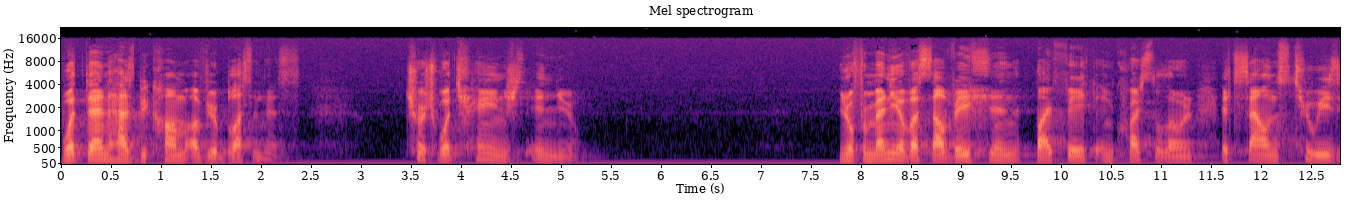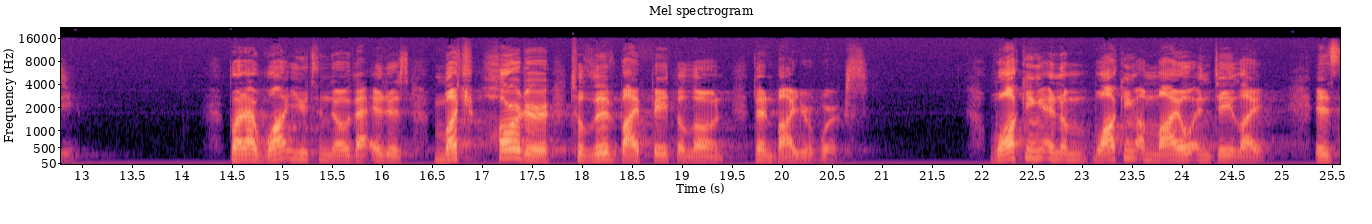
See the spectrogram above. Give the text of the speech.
What then has become of your blessedness? Church, what changed in you? You know, for many of us, salvation by faith in Christ alone, it sounds too easy. But I want you to know that it is much harder to live by faith alone than by your works. Walking, in a, walking a mile in daylight is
